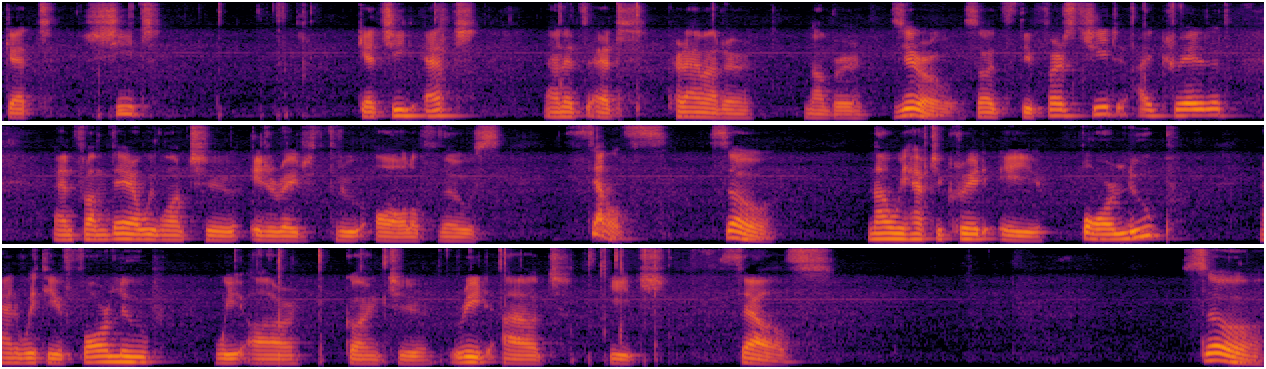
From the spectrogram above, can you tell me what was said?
get sheet, get sheet at, and it's at parameter number zero. So it's the first sheet I created, and from there we want to iterate through all of those cells. So now we have to create a for loop and with the for loop we are going to read out each cells. So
